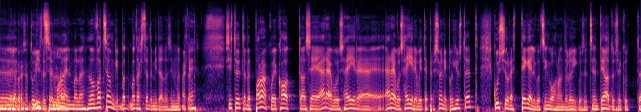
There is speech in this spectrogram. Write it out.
üldse maailmale, no vot, see ongi, ma, ma tahaks teada, mida ta siin mõtleb okay.. siis ta ütleb, et paraku ei kaota see ärevushäire, ärevushäire või depressiooni põhjustajat, kusjuures tegelikult siinkohal on tal õigus, et see on teaduslikult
